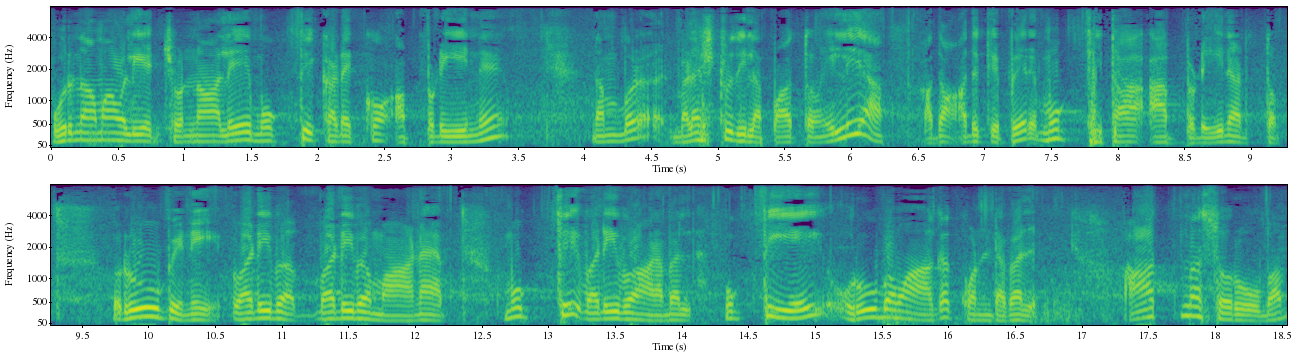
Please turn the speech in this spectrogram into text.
ஒரு நாமாவளியை சொன்னாலே முக்தி கிடைக்கும் அப்படின்னு நம்ம பலஸ்ருதியில் பார்த்தோம் இல்லையா? அதான் அதுக்கு பேர் முக்திதா அப்படின்னு அர்த்தம். ரூபிணி வடிவ வடிவமான முக்தி வடிவானவள் முக்தியை ரூபமாக கொண்டவள். ஆத்மஸ்வரூபம்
